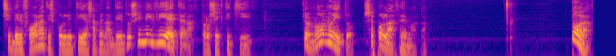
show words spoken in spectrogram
συμπεριφορά της πολιτείας απέναντί τους είναι ιδιαίτερα προσεκτική. Και ονοήτο σε πολλά θέματα. Τώρα,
